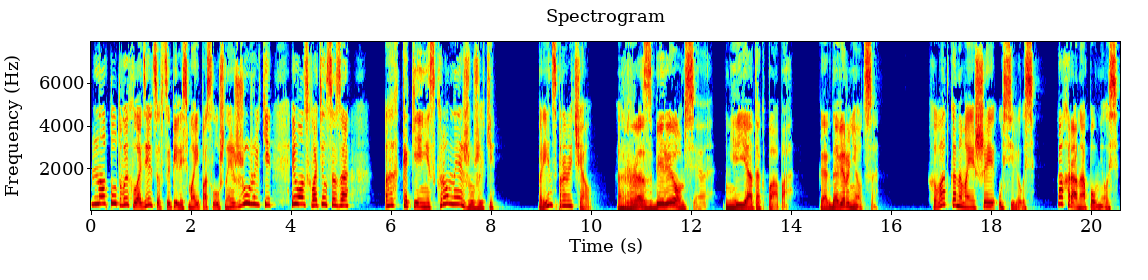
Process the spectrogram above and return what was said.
Но тут в их владельца вцепились мои послушные жужельки, и он схватился за... Ах, какие нескромные жужельки! Принц прорычал. «Разберемся. Не я, так папа. Когда вернется». Хватка на моей шее усилилась. Охрана опомнилась.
